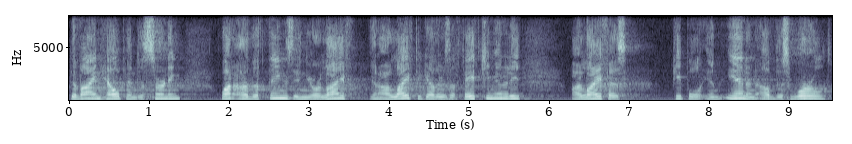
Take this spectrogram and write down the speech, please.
divine help in discerning what are the things in your life, in our life together as a faith community, our life as people in, in and of this world,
